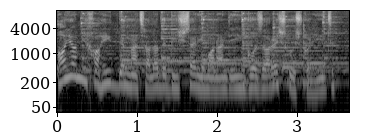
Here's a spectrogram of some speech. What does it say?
آیا می خواهید به مطالب بیشتری مانند این گزارش گوش کنید؟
